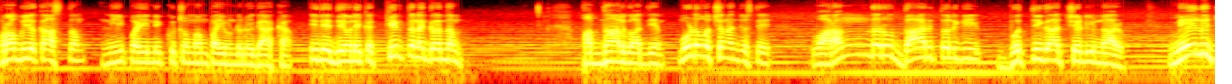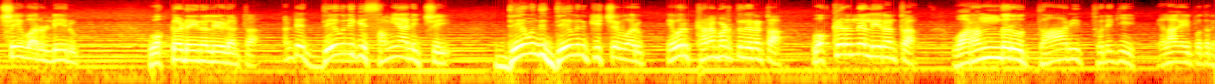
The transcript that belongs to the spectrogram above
ప్రభు యొక్క హస్తం నీపై నీ కుటుంబంపై ఉండునుగాక ఇది దేవుని యొక్క కీర్తన గ్రంథం పద్నాలుగో అధ్యాయం మూడవ వచనం చూస్తే వారందరూ దారి తొలగి బొత్తిగా చెడి ఉన్నారు. మేలు వారు లేరు. ఒక్కడైనా లేడంట. అంటే దేవునికి సమయాన్ని ఇచ్చి దేవుని దేవునికి ఇచ్చేవారు. ఎవరు కనబడతలేరట. ఒక్కరనే లేరంట. వారందరూ దారి తొలగి ఎలాగైపోతారు?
